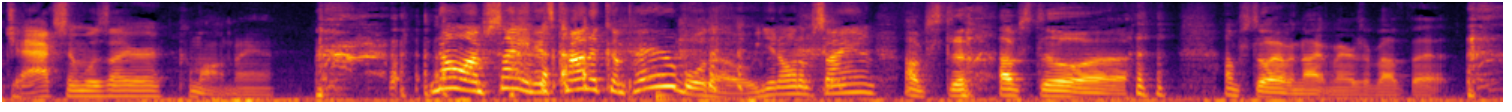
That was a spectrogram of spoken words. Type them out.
Jackson was there. Come on, man. No, I'm saying it's kind of comparable though. You know what I'm saying? I'm still, I'm still, uh, I'm still having nightmares about that.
